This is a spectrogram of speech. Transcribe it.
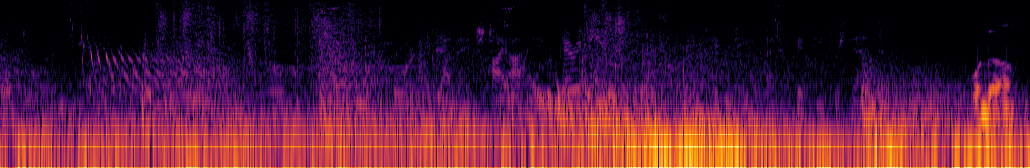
Restored. Core damaged. Aye, aye. Repairing shield emitters. Integrity at 50%. One down.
